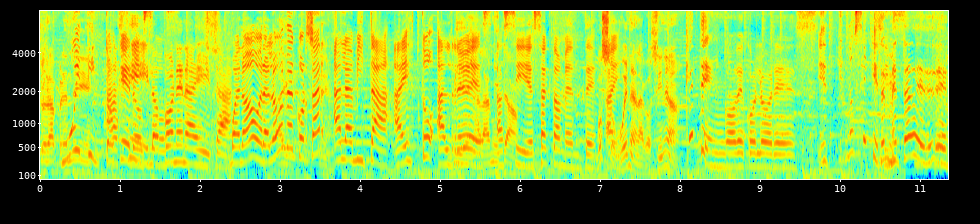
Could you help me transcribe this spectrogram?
Yo lo aprendí. Muy tiktokeros. Así, lo ponen ahí, está. Bueno, ahora lo van a cortar sí. a la mitad, a esto al Bien, revés. a la mitad. Así, exactamente. ¿Vos sos Ahí. buena en la cocina? ¿Qué tengo de colores? Y- no sé qué Se me está de- de-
